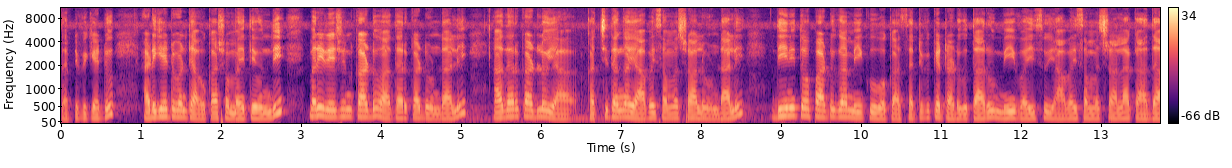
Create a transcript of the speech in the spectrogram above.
సర్టిఫికేటు అడిగేటువంటి అవకాశం అయితే ఉంది. మరి రేషన్ కార్డు ఆధార్ కార్డు ఉండాలి. ఆధార్ కార్డులో యా ఖచ్చితంగా యాభై సంవత్సరాలు ఉండాలి. దీనితో పాటుగా మీకు ఒక సర్టిఫికెట్ అడుగుతారు మీ వయసు యాభై సంవత్సరాల కాదా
